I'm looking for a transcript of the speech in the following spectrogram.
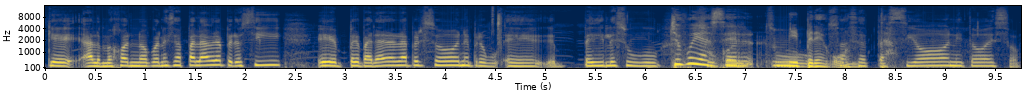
que a lo mejor no con esas palabras, pero sí eh, preparar a la persona, pre- eh, pedirle su... Yo voy a su hacer con- su- mi Su pregunta. aceptación y todo eso.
